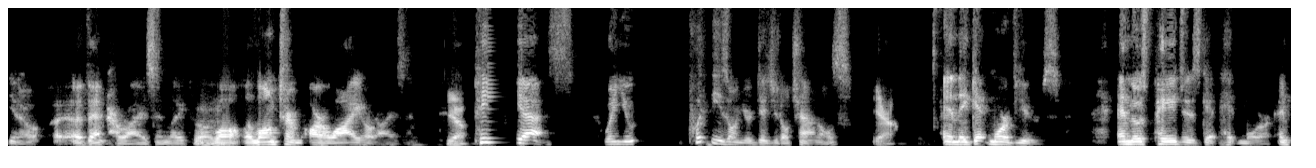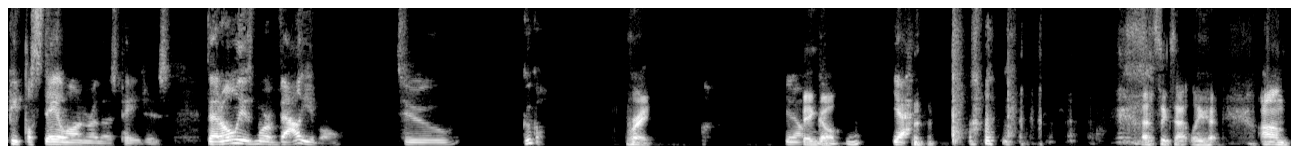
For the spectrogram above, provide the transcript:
you know, event horizon, like uh, Mhm. well, a long term ROI horizon. Yeah. P.S. When you put these on your digital channels, Yeah. and they get more views, and those pages get hit more, and people stay longer on those pages, that only is more valuable to Google. Right. You know, Bingo. Yeah. That's exactly it. Um,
